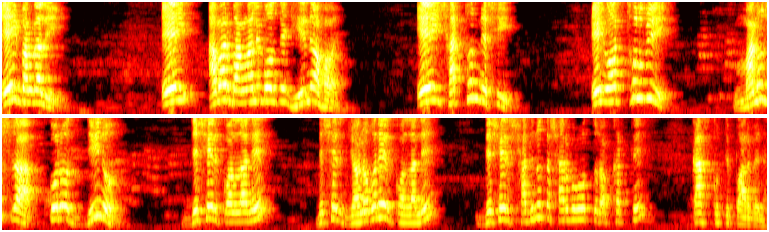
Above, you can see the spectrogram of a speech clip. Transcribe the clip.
এই বাঙালি, এই আমার বাঙালি বলতে ঘৃণা হয়, এই স্বার্থন্বেষী, এই অর্থলোভী মানুষরা কোনো দিনও দেশের কল্যাণে, দেশের জনগণের কল্যাণে, দেশের স্বাধীনতা সার্বভৌমত্ব রক্ষার্থে কাজ করতে পারবে না,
